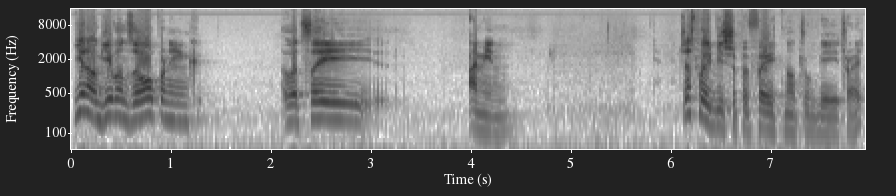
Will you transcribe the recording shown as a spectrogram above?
you know, given the opening, let's say, I mean, just play bishop f8, not rook b8, right?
